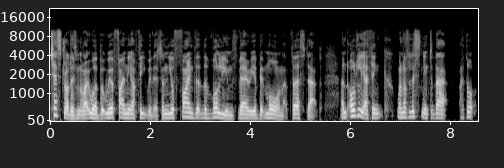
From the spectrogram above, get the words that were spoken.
test rod isn't the right word, but we were finding our feet with it, and you'll find that the volumes vary a bit more on that first app. And oddly, I think when I was listening to that, I thought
